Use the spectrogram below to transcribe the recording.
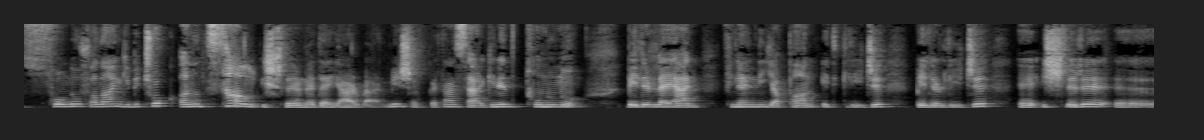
sonu falan gibi çok anıtsal işlerine de yer vermiş. Hakikaten serginin tonunu belirleyen, finalini yapan, etkileyici, belirleyici e, işleri e,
